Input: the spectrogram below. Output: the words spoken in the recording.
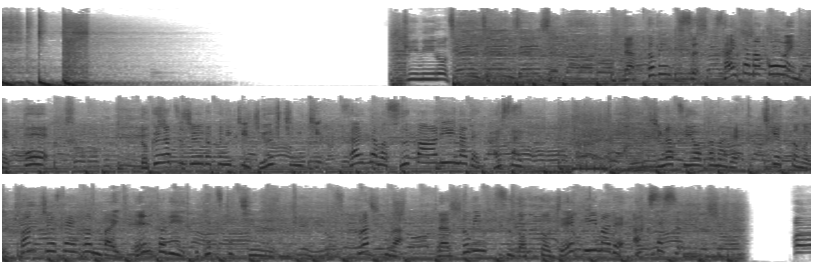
君の前前前世から RADWIMPS 埼玉公演決定。6月16日17日さいたまスーパーアリーナで開催。4月8日までチケットの一般抽選販売エントリー受付中。詳しくはラッドウィンクス .jp までアクセス。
